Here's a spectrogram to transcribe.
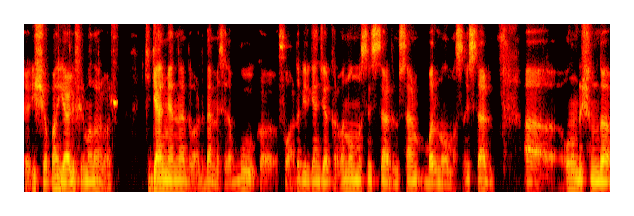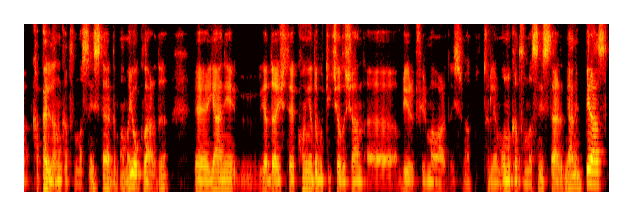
e, iş yapan yerli firmalar var. Ki gelmeyenler de vardı. Ben mesela bu e, fuarda bir Gencer Karavan olmasını isterdim. Serm Bar'ın olmasını isterdim. Onun dışında Capella'nın katılmasını isterdim ama yoklardı. Ee, yani ya da işte Konya'da butik çalışan e, bir firma vardı ismini hatırlayayım. Onun katılmasını isterdim. Yani biraz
